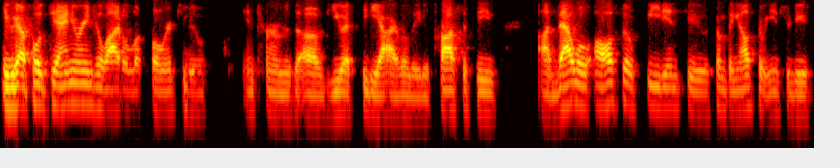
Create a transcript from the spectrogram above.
you've got both January and July to look forward to in terms of USCDI related processes. Uh, that will also feed into something else that we introduced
